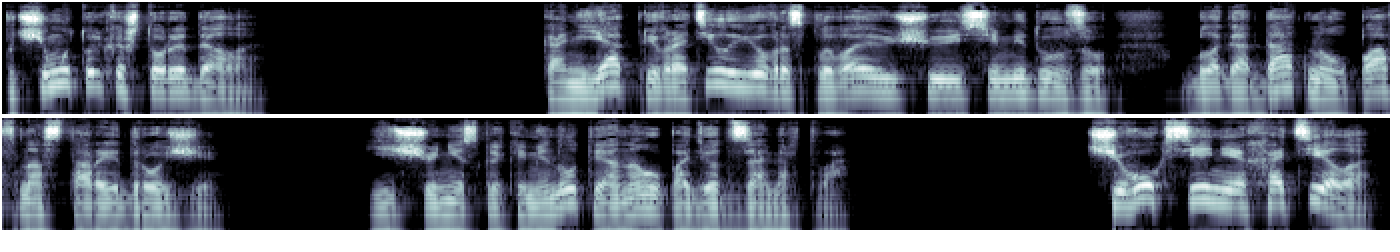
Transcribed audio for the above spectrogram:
почему только что рыдала. Коньяк превратил ее в расплывающуюся медузу, благодатно упав на старые дрожжи. Еще несколько минут, и она упадет замертво. «Чего Ксения хотела?»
